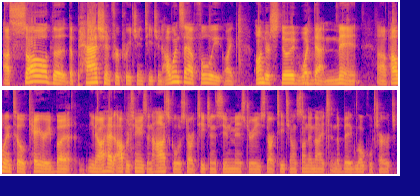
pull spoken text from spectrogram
I saw the the passion for preaching and teaching. I wouldn't say I fully like understood what that meant. Uh, probably until Carey, but you know, I had opportunities in high school to start teaching student ministry, start teaching on Sunday nights in the big local church,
